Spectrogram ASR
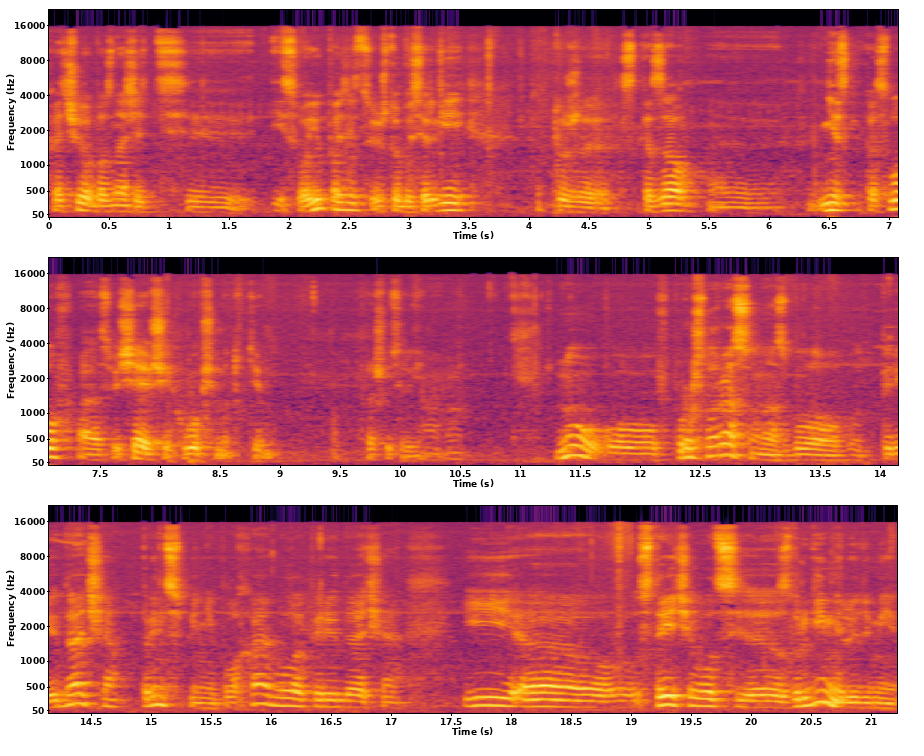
хочу обозначить и свою позицию, чтобы Сергей тоже сказал несколько слов, освещающих в общем эту тему. Прошу, Сергей. Ну, о, в прошлый раз у нас была вот передача, в принципе, неплохая была передача. И э, встреча вот с, э, с другими людьми,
